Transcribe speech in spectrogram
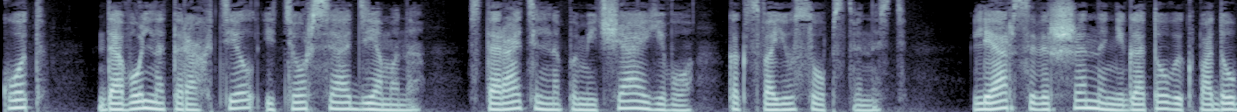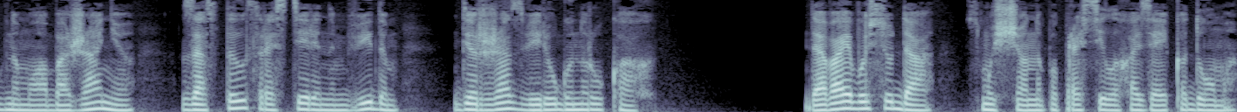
Кот довольно тарахтел и терся о демона, старательно помечая его как свою собственность. Лиар, совершенно не готовый к подобному обожанию, застыл с растерянным видом, держа зверюгу на руках — «Давай его сюда», — смущенно попросила хозяйка дома.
